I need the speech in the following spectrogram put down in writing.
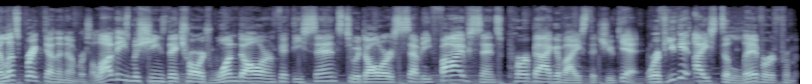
Now let's break down the numbers. A lot of these machines they charge one dollar and fifty cents to a dollar seventy-five cents per bag of ice that you get. Where if you get ice delivered from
